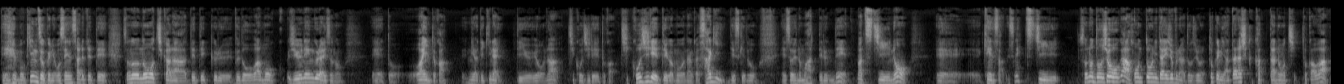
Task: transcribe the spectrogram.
でもう金属に汚染されててその農地から出てくるブドウはもう10年ぐらいその、えーと、ワインとかにはできないっていうような自己事例とか。自己事例っていうかもうなんか詐欺ですけど、えー、そういうのもあってるんで、まあ、土の、えー、検査ですね。土その土壌が本当に大丈夫な土壌特に新しく買った農地とかは、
